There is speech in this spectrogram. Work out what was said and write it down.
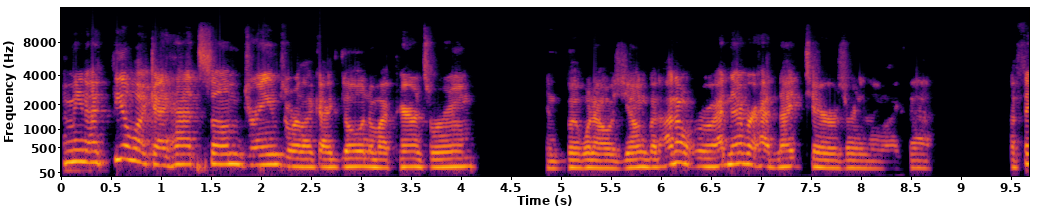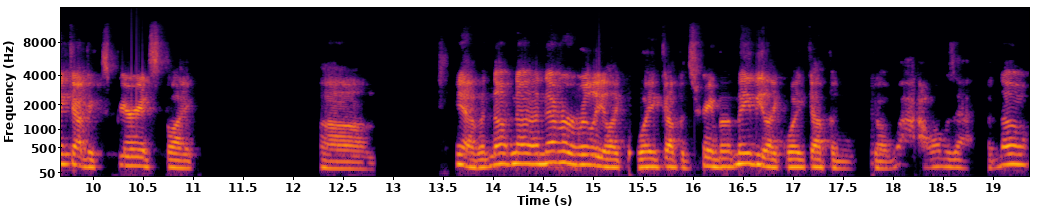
I mean, I feel like I had some dreams where like I'd go into my parents' room, and but when I was young, but I don't. I never had night terrors or anything like that. I think I've experienced like, um, yeah, but no, no, I never really like wake up and scream, but maybe like wake up and go, "Wow, what was that?" But no,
